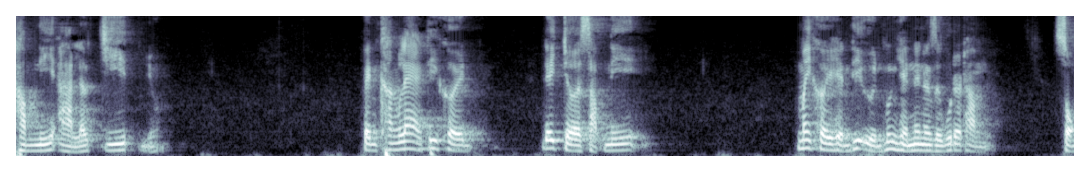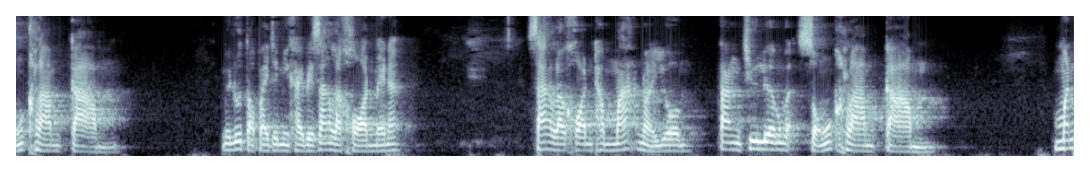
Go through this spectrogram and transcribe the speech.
คำนี้อ่านแล้วจี๊ดอยู่ เป็นครั้งแรกที่เคย ได้เจอศัพท์นี้ ไม่เคยเห็นที่อื่นเพิ่งเห็นในหนังสือพุทธธรรม สงครามกาม ไม่รู้ต่อไปจะมีใครไปสร้างละครไหมนะ สร้างละครธรรมะหน่อยโยม ตั้งชื่อเรื่องว่า สงครามกาม มัน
